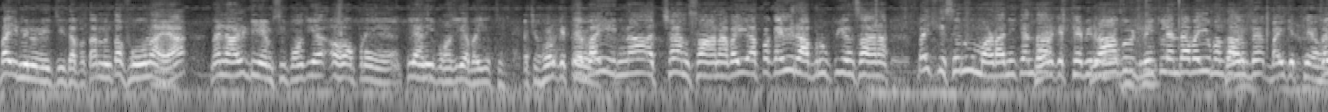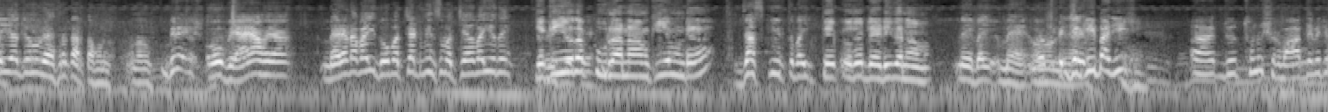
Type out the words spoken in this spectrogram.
ਬਾਈ ਮੈਨੂੰ ਇਹ ਚੀਜ਼ ਦਾ ਪਤਾ ਮੈਨੂੰ ਤਾਂ ਫੋਨ ਆਇਆ। ਮੈਂ ਨਾਲ ਹੀ ਡੀਐਮਸੀ ਪਹੁੰਚ ਗਿਆ ਉਹ ਆਪਣੇ ਕਲਿਆਣੀ ਪਹੁੰਚ ਗਿਆ ਬਾਈ ਉੱਥੇ। ਅੱਛਾ ਹੁਣ ਕਿੱਥੇ ਤੇ ਹੋ? ਬਾਈ ਇੰਨਾ ਅੱਛਾ ਇਨਸਾਨ ਆ ਬਾਈ ਆਪਾਂ ਕਹੇ ਵੀ ਰੱਬ ਰੂਪੀ ਇਨਸਾਨ ਆ। ਬਾਈ ਕਿਸੇ ਨੂੰ ਮਾੜਾ ਨਹੀਂ ਕਹਿੰਦਾ ਹੋਰ ਕਿੱਥੇ ਵੀਰ? ਨਾ? ਕੋਈ ਡਰਿੰਕ ਲੈਂਦਾ ਬਾਈ ਉਹ ਬੰਦਾ। ਹੁਣ ਬੇ- ਬਾਈ ਕਿੱਥੇ ਆ ਉਹ? ਬਾਈ ਅੱਜ ਉਹਨੂੰ ਰੈਫਰ ਕਰਤਾ ਹੁਣ ਉਹਨਾਂ ਨੂੰ। ਵੀਰੇ ਉਹ ਵਿਆਹਿਆ ਹੋਇਆ। ਮੇਰੇ ਦਾ ਬਾਈ ਦੋ ਬੱਚੇ ਟਵਿੰਸ ਬੱਚੇ ਆ ਬਾਈ ਉਹਦੇ। ਜੱਗੀ ਉਹਦਾ ਪੂਰਾ ਨਾਮ ਕੀ ਹੈ ਮੁੰਡੇ ਦਾ? ਜਸਕੀਰਤ ਬਾਈ। ਤੇ ਉਹਦੇ ਡੈਡੀ ਦਾ ਨਾਮ? ਨਹੀਂ ਬਾਈ ਮੈਂ ਉਹਨਾਂ ਨੂੰ ਜੱਗੀ ਭਾਜੀ? ਜੋ ਤੁਹਾਨੂੰ ਸ਼ੁਰੂਆਤ ਦੇ ਵਿੱਚ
